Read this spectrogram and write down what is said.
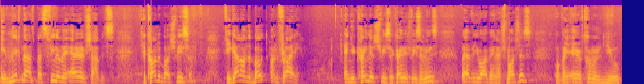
Im nichnas basfina me'erev Shabbos. If you got on the boat on Friday, and you of shvisa. Of shvisa means wherever you are being hashmashas, or by erev tchumen, you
